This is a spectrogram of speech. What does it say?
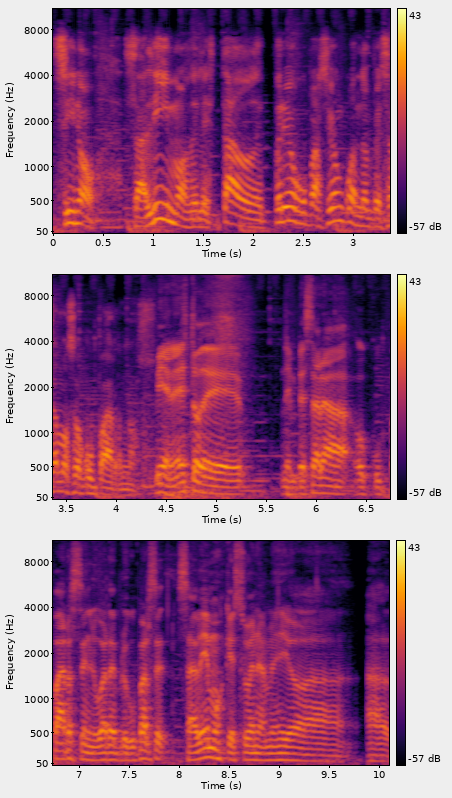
sino salimos del estado de preocupación cuando empezamos a ocuparnos. Bien, esto de de empezar a ocuparse en lugar de preocuparse. Sabemos que suena medio a, a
